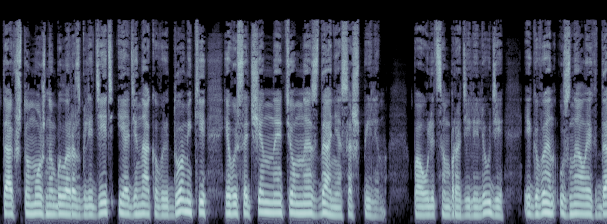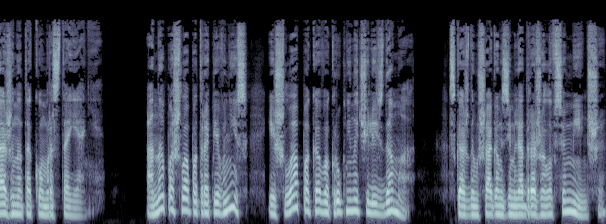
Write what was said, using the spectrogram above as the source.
так что можно было разглядеть и одинаковые домики, и высоченное темное здание со шпилем — по улицам бродили люди, и Гвен узнала их даже на таком расстоянии. Она пошла по тропе вниз и шла, пока вокруг не начались дома. С каждым шагом земля дрожала все меньше.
